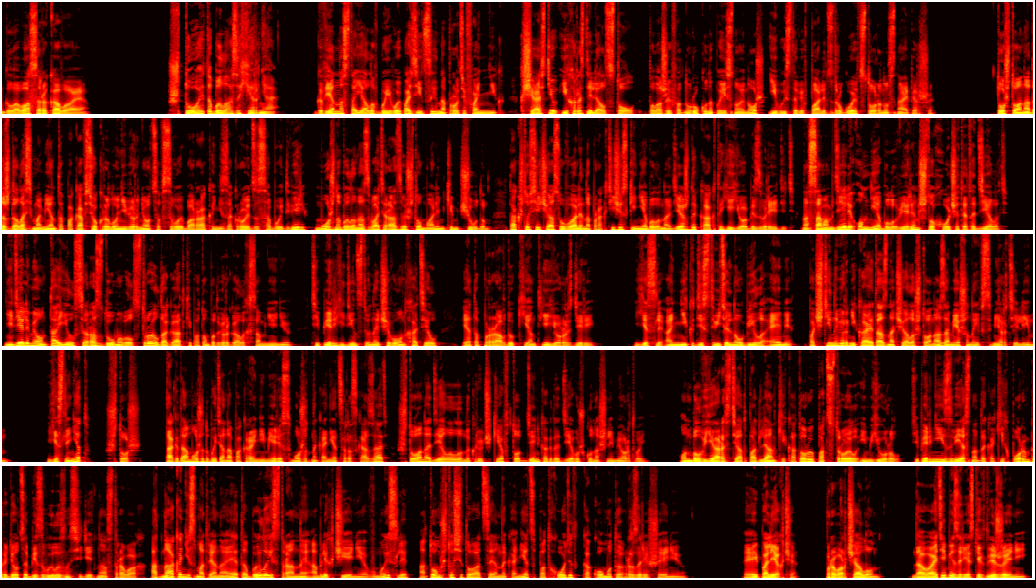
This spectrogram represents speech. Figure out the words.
Глава сороковая. Что это была за херня? Гвенна стояла в боевой позиции напротив Анник. К счастью, их разделял стол, положив одну руку на поясной нож и выставив палец другой в сторону снайперши. То, что она дождалась момента, пока все крыло не вернется в свой барак и не закроет за собой дверь, можно было назвать разве что маленьким чудом, так что сейчас у Валена практически не было надежды как-то ее обезвредить. На самом деле он не был уверен, что хочет это делать. Неделями он таился, раздумывал, строил догадки, потом подвергал их сомнению. Теперь единственное, чего он хотел, это правду Кент ее раздери. Если Анник действительно убила Эми, Почти наверняка это означало, что она замешана и в смерти Лин. Если нет, что ж, тогда, может быть, она, по крайней мере, сможет наконец рассказать, что она делала на крючке в тот день, когда девушку нашли мертвой. Он был в ярости от подлянки, которую подстроил им Юрл. Теперь неизвестно, до каких пор им придется безвылазно сидеть на островах. Однако, несмотря на это, было и странное облегчение в мысли о том, что ситуация наконец подходит к какому-то разрешению. «Эй, полегче!» — проворчал он. «Давайте без резких движений».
